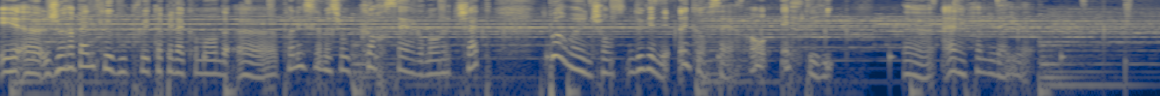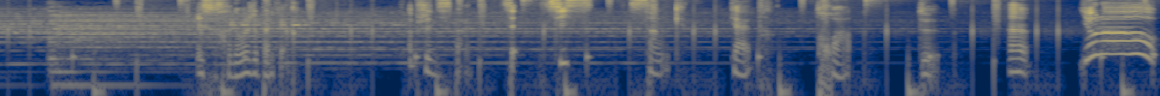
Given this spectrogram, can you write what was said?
Et euh, je rappelle que vous pouvez taper la commande euh, point d'exclamation Corsair dans le chat pour avoir une chance de gagner un Corsair en LTI euh, à la fin du live. Et ce serait dommage de pas le faire. Hop, je disparais. C'est 6, 5, 4, 3, 2, 1. YOLO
